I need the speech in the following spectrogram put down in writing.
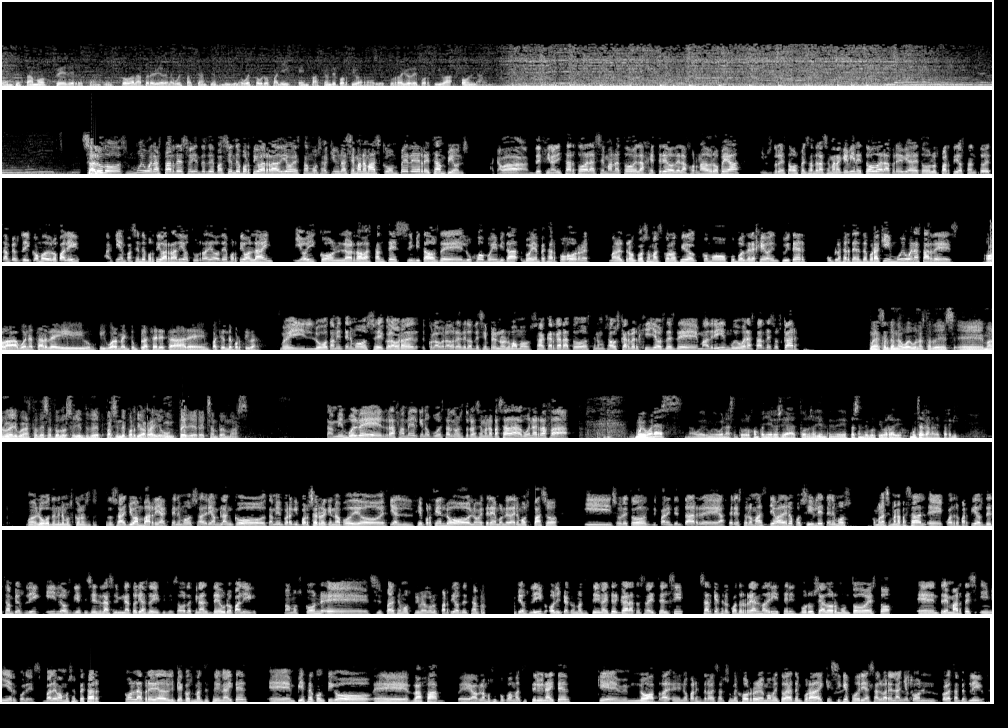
Empezamos PDR Champions, toda la previa de la UEFA Champions League y la UEFA Europa League en Pasión Deportiva Radio, tu radio deportiva online. Saludos, muy buenas tardes, oyentes de Pasión Deportiva Radio. Estamos aquí una semana más con PDR Champions. Acaba de finalizar toda la semana todo el ajetreo de la jornada europea y nosotros estamos pensando en la semana que viene toda la previa de todos los partidos, tanto de Champions League como de Europa League, aquí en Pasión Deportiva Radio, tu radio deportiva online. Y hoy con, la verdad, bastantes invitados de lujo. Voy a, invitar, voy a empezar por Manuel Troncoso, más conocido como Fútbol de Geo en Twitter. Un placer tenerte por aquí. Muy buenas tardes. Hola, buenas tardes y un- igualmente un placer estar en Pasión Deportiva. Bueno, y luego también tenemos eh, colaboradores, colaboradores de los de siempre, nos lo vamos a cargar a todos. Tenemos a Óscar Vergillos desde Madrid. Muy buenas tardes, Óscar. Buenas tardes, Nahuel. Buenas tardes, eh, Manuel. Y buenas tardes a todos los oyentes de Pasión Deportiva Radio. Un PDR Champion más. También vuelve Rafa Mel, que no pudo estar con nosotros la semana pasada. Buenas, Rafa. Muy buenas, Nahuel, muy buenas a todos los compañeros y a todos los oyentes de Pasión Deportiva Radio. Muchas ganas de estar aquí. Bueno, luego tendremos con nosotros a Joan Barriac, tenemos a Adrián Blanco también por aquí por server, que no ha podido decir al 100%, luego lo meteremos, le daremos paso y sobre todo para intentar eh, hacer esto lo más llevadero posible, tenemos, como la semana pasada, eh, cuatro partidos de Champions League y los 16 de las eliminatorias de 16 avos de final de Europa League. Vamos con, eh, si os parece, vamos primero con los partidos de Champions League, Olympiacos Manchester United, Galatasaray Chelsea, Schalke 04 Real Madrid, Zenit Borussia Dortmund. Todo esto entre martes y miércoles, ¿vale? Vamos a empezar con la previa de Olympiacos Manchester United. Eh, empiezo contigo, eh, Rafa. Eh, hablamos un poco de Manchester United, que no, eh, no parece atravesar su mejor eh, momento de la temporada y que sí que podría salvar el año con, con la Champions League.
